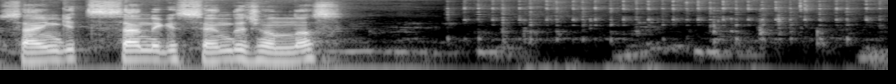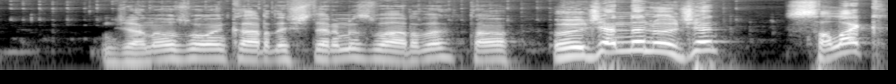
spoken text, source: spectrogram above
Sen git, sen de git, senin de canın az. Canı az olan kardeşlerimiz vardı. Tamam. Öleceksin lan öleceksin. Salak.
